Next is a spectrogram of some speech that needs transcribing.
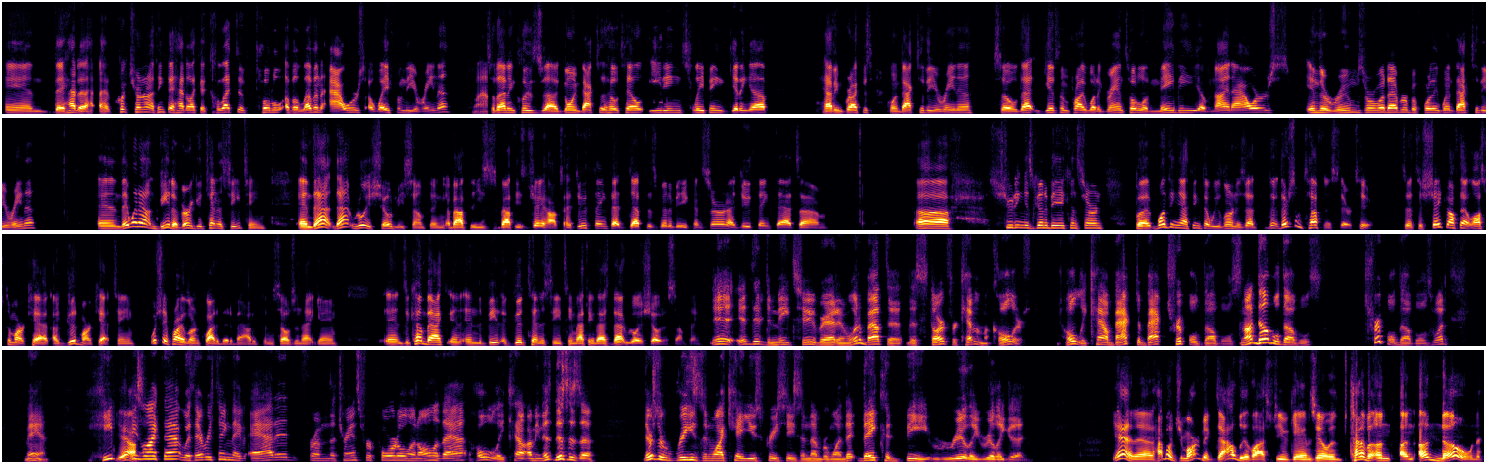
and they had a, a, quick turnaround. I think they had like a collective total of 11 hours away from the arena. Wow. So that includes uh, going back to the hotel, eating, sleeping, getting up, having breakfast, going back to the arena. So that gives them probably what a grand total of maybe of nine hours in their rooms or whatever before they went back to the arena and they went out and beat a very good Tennessee team, and that that really showed me something about these about these Jayhawks. I do think that depth is going to be a concern. I do think that um, uh, shooting is going to be a concern. But one thing I think that we learned is that th- there's some toughness there too. To, to shake off that loss to Marquette, a good Marquette team, which they probably learned quite a bit about it themselves in that game, and to come back and, and to beat a good Tennessee team, I think that that really showed us something. It, it did to me too, Brad. And what about the the start for Kevin McCullers? Holy cow! Back to back triple doubles, not double doubles, triple doubles. What man? He yeah. plays like that with everything they've added from the transfer portal and all of that. Holy cow! I mean, this this is a there's a reason why KU's preseason number one. They they could be really really good. Yeah, and uh, how about Jamari McDowell the last few games? You know, kind of an, an unknown.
